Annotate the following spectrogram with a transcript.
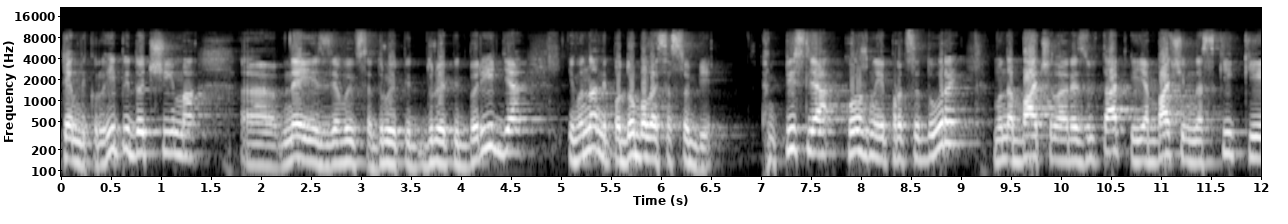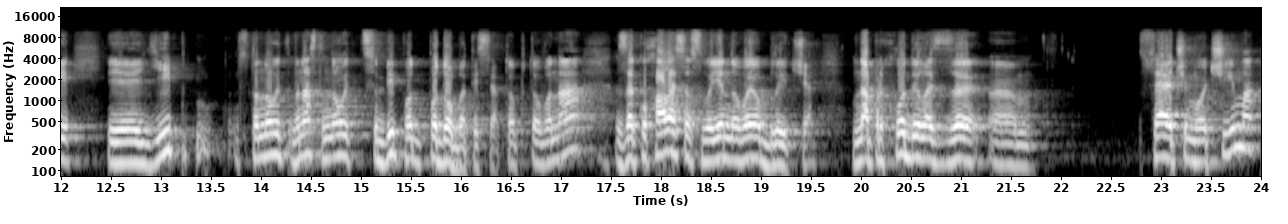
темні круги під очима, е, в неї з'явився друге підборіддя, і вона не подобалася собі. Після кожної процедури вона бачила результат, і я бачив, наскільки е, їй становить, вона становить собі подобатися. Тобто вона закохалася в своє нове обличчя. Вона приходила з. ем, сяючими очима,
